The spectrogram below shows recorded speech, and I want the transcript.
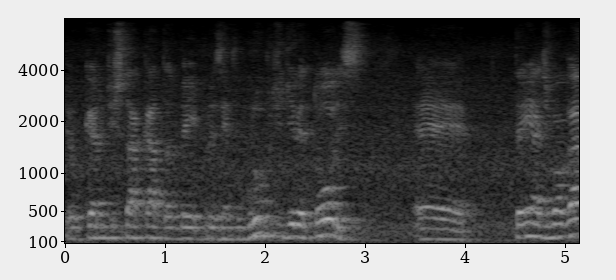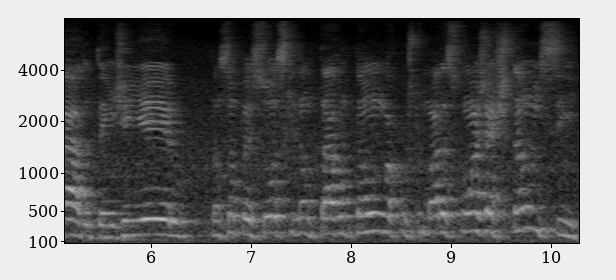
Eu quero destacar também, por exemplo, o grupo de diretores, é, tem advogado, tem engenheiro, então são pessoas que não estavam tão acostumadas com a gestão em si.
